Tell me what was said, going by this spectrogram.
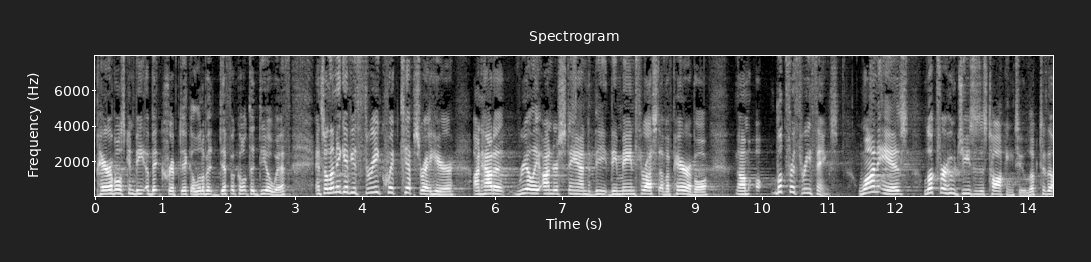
Parables can be a bit cryptic, a little bit difficult to deal with. And so, let me give you three quick tips right here on how to really understand the, the main thrust of a parable. Um, look for three things. One is look for who Jesus is talking to, look, to the,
